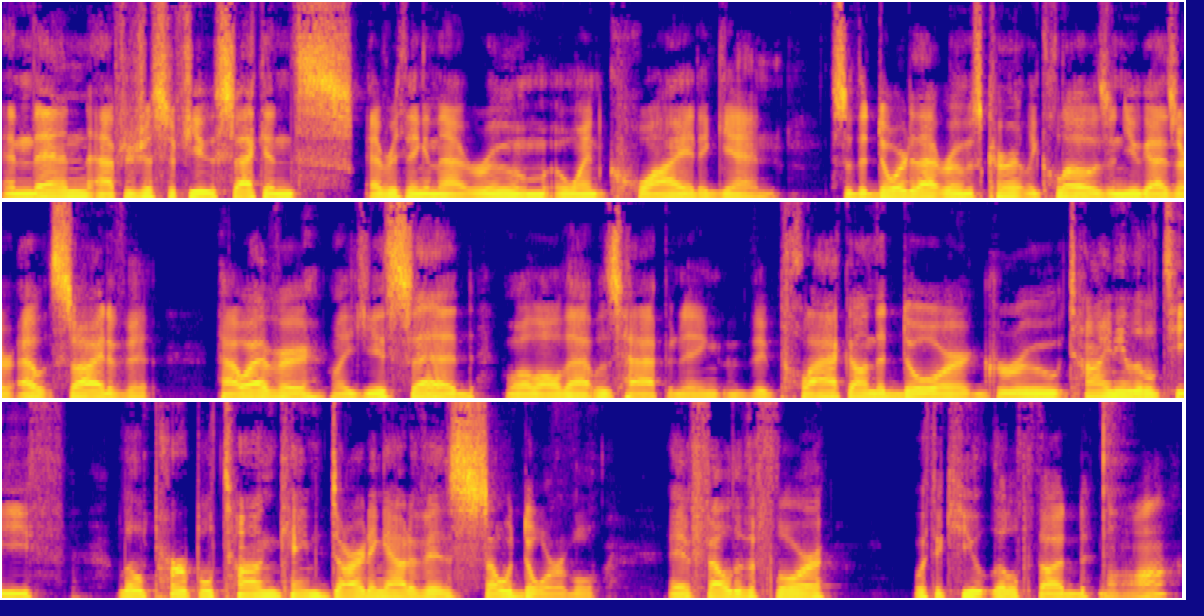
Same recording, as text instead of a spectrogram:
And then after just a few seconds, everything in that room went quiet again. So the door to that room is currently closed and you guys are outside of it. However, like you said, while all that was happening, the plaque on the door grew tiny little teeth. Little purple tongue came darting out of it. It's so adorable. And it fell to the floor with a cute little thud. Aw.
